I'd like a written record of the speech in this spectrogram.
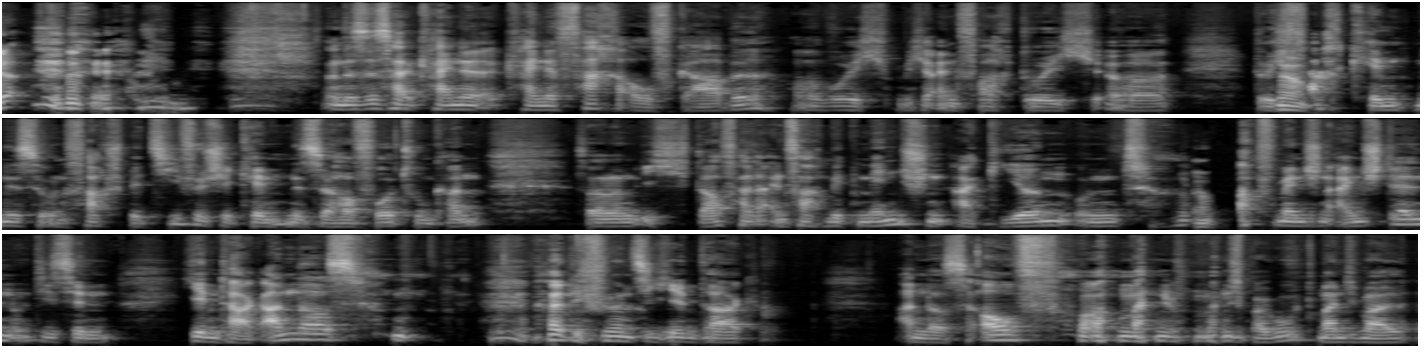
Ja. und es ist halt keine, keine Fachaufgabe, wo ich mich einfach durch, äh, durch ja. Fachkenntnisse und fachspezifische Kenntnisse hervortun kann, sondern ich darf halt einfach mit Menschen agieren und ja. auf Menschen einstellen und die sind jeden Tag anders. die führen sich jeden Tag anders auf, manchmal gut, manchmal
